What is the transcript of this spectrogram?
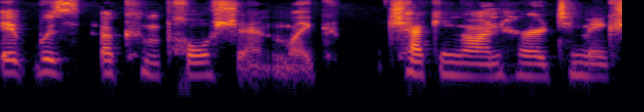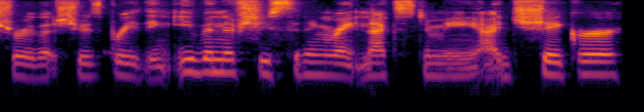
it was a compulsion. Like checking on her to make sure that she was breathing. Even if she's sitting right next to me, I'd shake her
